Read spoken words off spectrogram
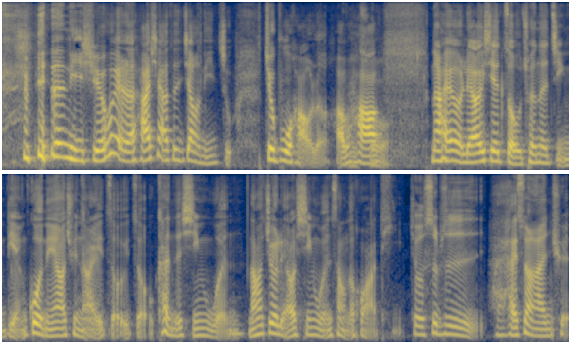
免得你学会了，他下次叫你煮就不好了，好不好？那还有聊一些走春的景点，过年要去哪里走一走，看着新闻，然后就聊新闻上的话题，就是不是还还算安全？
